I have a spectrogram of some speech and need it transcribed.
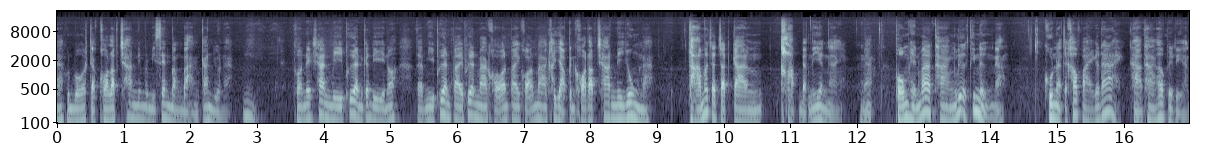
นะคุณโบ๊ทกับคอร์รัปชันนี่มันมีเส้นบางๆกั้นอยู่นะคอนเน็ชันมีเพื่อนก็ดีเนาะแต่มีเพื่อนไปเพื่อนมาขอกันไปขอกันมาขยับเป็นคอร์รัปชันนี่ยุ่งนะถามว่าจะจัดการคลับแบบนี้ยังไงนะผมเห็นว่าทางเลือกที่หนึ่งนะคุณอาจจะเข้าไปก็ได้ หาทางเข้าไปเรียน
